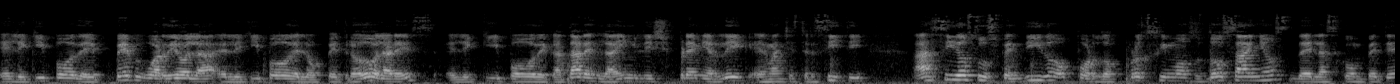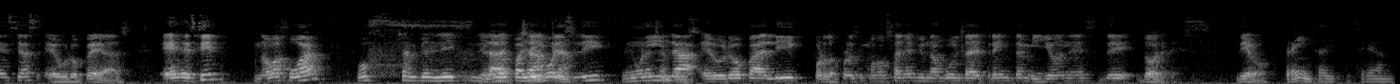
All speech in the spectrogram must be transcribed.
el equipo de Pep Guardiola, el equipo de los petrodólares, el equipo de Qatar en la English Premier League, el Manchester City, ha sido suspendido por los próximos dos años de las competencias europeas. Es decir, no va a jugar Uf, Champions League, la Europa League. Champions Ninguna. League Ninguna Champions. la Europa League por los próximos dos años y una multa de 30 millones de dólares. Diego. 30, y pensé que eran,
